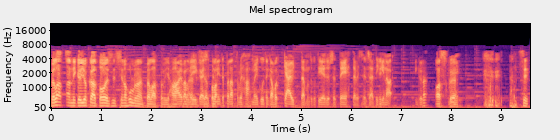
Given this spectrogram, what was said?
pelataan niinku joka toisi, siis siinä on hulluna pelattavia hahmoja. Aivan liikaa, ja sitten pela- niitä pelattavia hahmoja ei kuitenkaan voi käyttää, mutta kun tietyissä tehtävissä, sä et ikinä... Niinku, Paskoja. Niin. sit,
